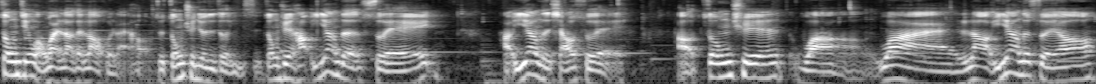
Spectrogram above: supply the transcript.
中间往外绕，再绕回来哈。就中圈就是这个意思。中圈好，一样的水，好一样的小水，好中圈往外绕，一样的水哦，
